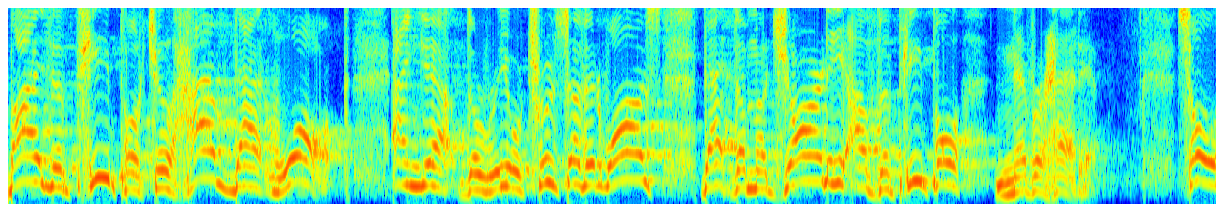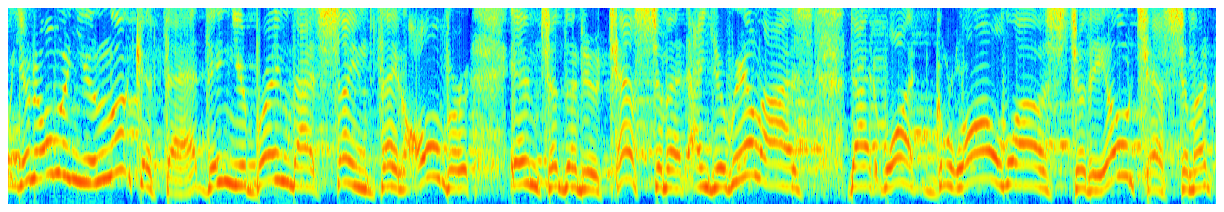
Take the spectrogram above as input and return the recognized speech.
by the people to have that walk. And yet, the real truth of it was that the majority of the people never had it. So, you know, when you look at that, then you bring that same thing over into the New Testament and you realize that what law was to the Old Testament,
